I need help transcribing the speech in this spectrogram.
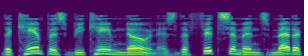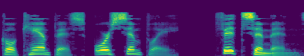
the campus became known as the Fitzsimons Medical Campus, or simply, Fitzsimons.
